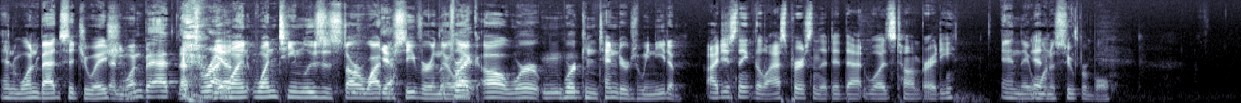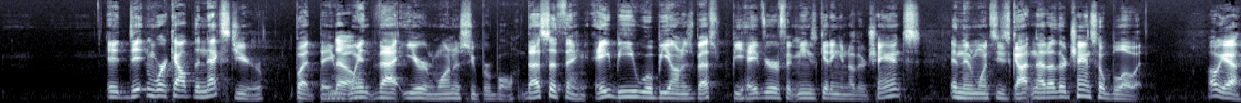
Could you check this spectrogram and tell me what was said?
And one bad situation. And one bad. That's right. One one team loses star wide Yeah, receiver, and they're right. like, "Oh, we're mm-hmm. we're contenders. We need him," I just think the last person that did that was Tom Brady. and they And- won a Super Bowl. It didn't work out the next year, but they No. went that year and won a Super Bowl. That's the thing. AB will be on his best behavior if it means getting another chance, and then once he's gotten that other chance, he'll blow it. oh yeah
